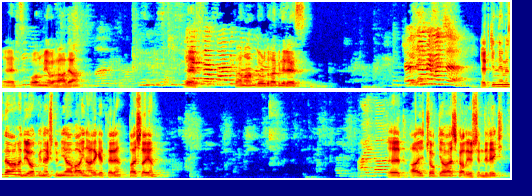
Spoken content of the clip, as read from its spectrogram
Evet, olmuyor hala. Evet. Tamam, durdurabiliriz. Etkinliğimiz devam ediyor. Güneş, dünya ve ayın hareketleri. Başlayın. Evet, ay çok yavaş kalıyor şimdilik.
